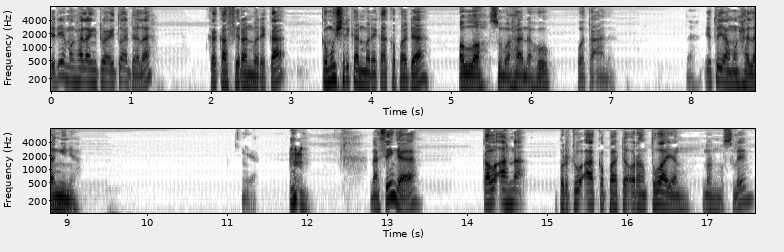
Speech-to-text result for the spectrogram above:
jadi yang menghalangi doa itu adalah kekafiran mereka, kemusyrikan mereka kepada Allah Subhanahu wa taala. Nah, itu yang menghalanginya. Ya. nah, sehingga kalau anak berdoa kepada orang tua yang non muslim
